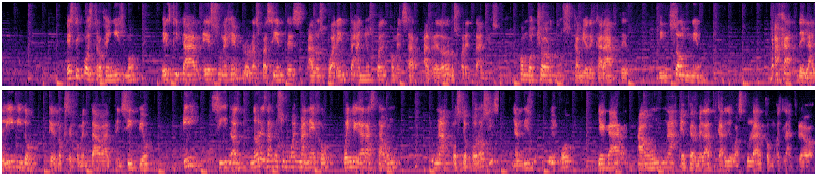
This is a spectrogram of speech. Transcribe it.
Este hipoestrogenismo es quitar, es un ejemplo, las pacientes a los 40 años pueden comenzar alrededor de los 40 años con bochornos, cambio de carácter, insomnio, baja de la libido, que es lo que se comentaba al principio, y si no les damos un buen manejo, pueden llegar hasta un, una osteoporosis y al mismo tiempo llegar a una enfermedad cardiovascular como es la enfermedad,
